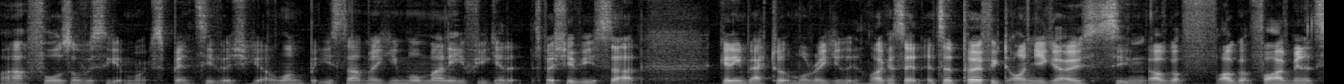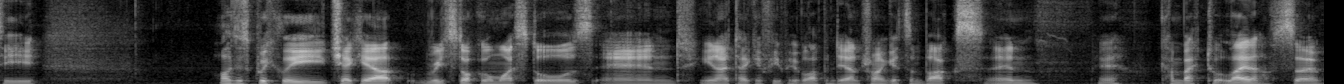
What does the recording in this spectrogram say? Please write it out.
Uh, floors obviously get more expensive as you go along, but you start making more money if you get it, especially if you start getting back to it more regularly. Like I said, it's a perfect on you go thing. I've got I've got five minutes here. I'll just quickly check out, restock all my stores, and you know take a few people up and down, try and get some bucks, and yeah, come back to it later. So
